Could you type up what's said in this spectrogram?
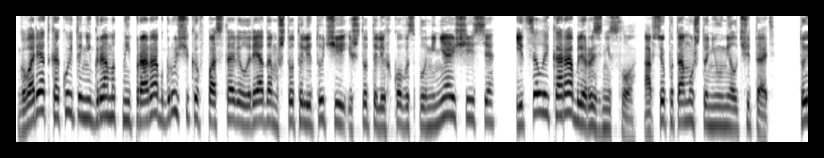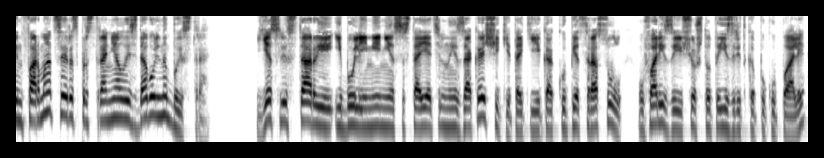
говорят, какой-то неграмотный прораб грузчиков поставил рядом что-то летучее и что-то легко воспламеняющееся, и целый корабль разнесло, а все потому, что не умел читать, то информация распространялась довольно быстро. Если старые и более-менее состоятельные заказчики, такие как купец Расул, у Фариза еще что-то изредка покупали,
